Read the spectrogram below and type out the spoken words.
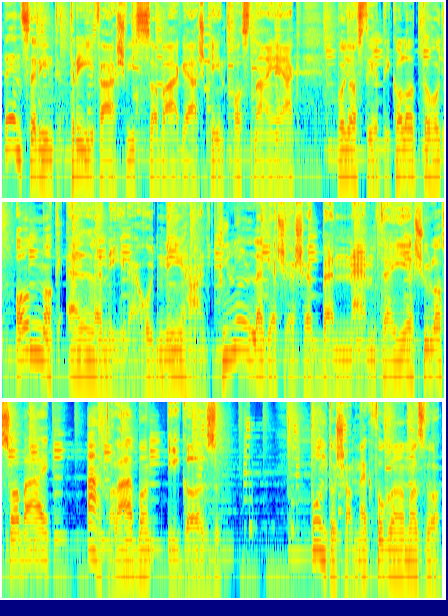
Rendszerint tréfás visszavágásként használják, vagy azt értik alatta, hogy annak ellenére, hogy néhány különleges esetben nem teljesül a szabály, általában igaz. Pontosan megfogalmazva,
